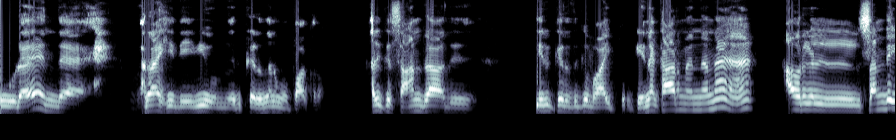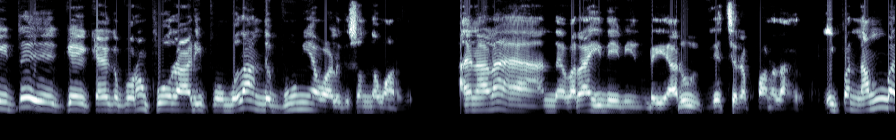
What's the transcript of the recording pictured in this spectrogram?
கூட இந்த வராகி தேவி ஒண்ணு இருக்கிறத நம்ம பார்க்கிறோம். அதுக்கு சான்றா அது இருக்கிறதுக்கு வாய்ப்பு இருக்கு. என்ன காரணம் என்னன்னா அவர்கள் சண்டையிட்டு கே கிழக்க போறோம் போராடி போகும்போது அந்த பூமி அவளுக்கு சொந்தமானது அதனால அந்த வராகி தேவியினுடைய அருள் மிகச்சிறப்பானதாக இருக்கும். இப்ப நம்ம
